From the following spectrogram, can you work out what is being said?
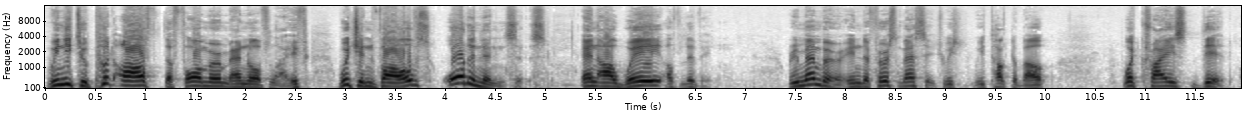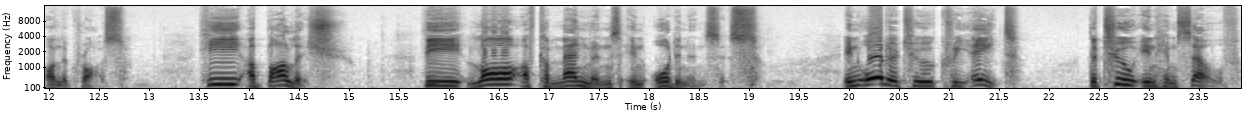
we need to put off the former manner of life which involves ordinances and our way of living. Remember, in the first message, we, we talked about what Christ did on the cross. He abolished the law of commandments in ordinances in order to create the two in himself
